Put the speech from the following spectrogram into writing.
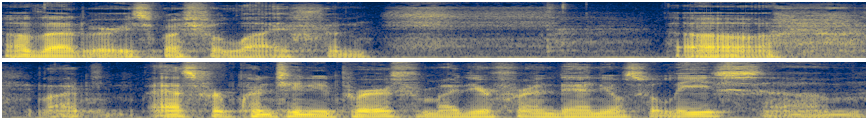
of that very special life. And uh, I ask for continued prayers for my dear friend Daniel Solis. Um,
